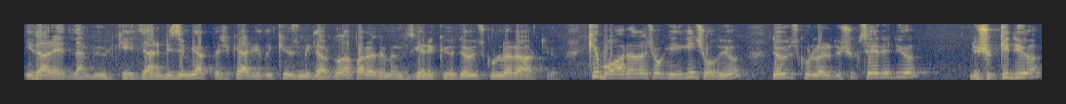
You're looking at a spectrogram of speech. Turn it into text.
idare edilen bir ülkeyiz. Yani bizim yaklaşık her yıl 200 milyar dolar para ödememiz gerekiyor. Döviz kurları artıyor. Ki bu arada çok ilginç oluyor. Döviz kurları düşük seyrediyor. Düşük gidiyor.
